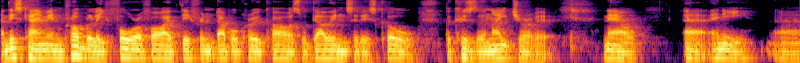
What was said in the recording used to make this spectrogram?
And this came in probably four or five different double crew cars were going to this call because of the nature of it. Now, uh, any uh,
